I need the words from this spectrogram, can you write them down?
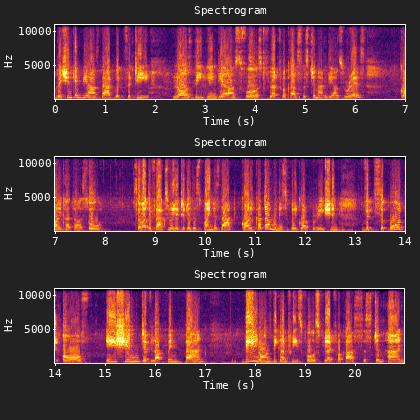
question can be asked that which city launched the India's first flood forecast system and the answer is Kolkata. So some other facts related to this point is that Kolkata Municipal Corporation with support of Asian Development Bank they launched the country's first flood forecast system and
